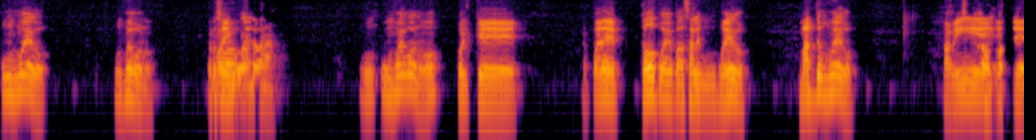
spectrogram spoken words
Un juego, un juego no. Pero un, juego, Un, juego no, porque puede, todo puede pasar en un juego. Más de un juego. Para mí. Este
